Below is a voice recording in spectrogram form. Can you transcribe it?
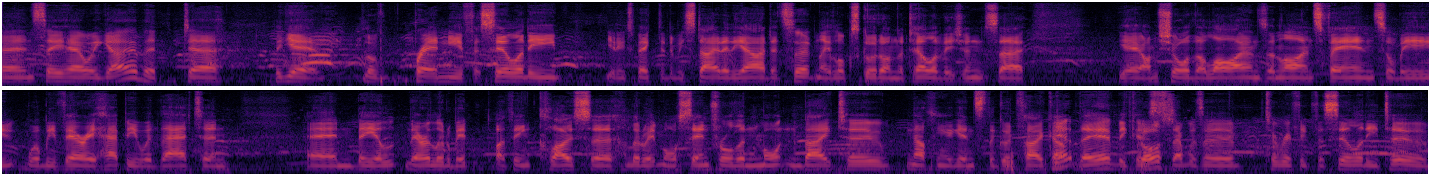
and see how we go. But uh, but yeah, look, brand new facility. You'd expect it to be state of the art. It certainly looks good on the television. So yeah, I'm sure the Lions and Lions fans will be will be very happy with that and and be a, they're a little bit, I think, closer, a little bit more central than Moreton Bay too. Nothing against the good folk Yep, up there because that was a terrific facility too.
